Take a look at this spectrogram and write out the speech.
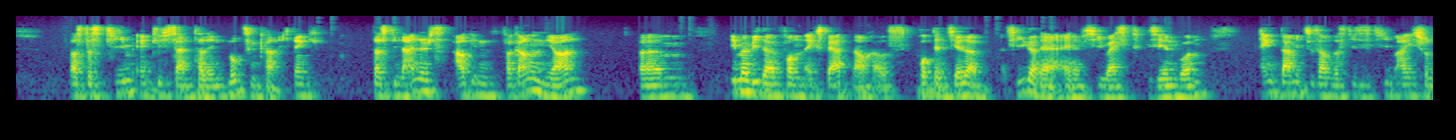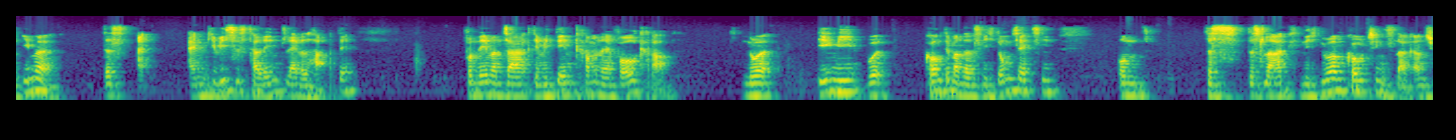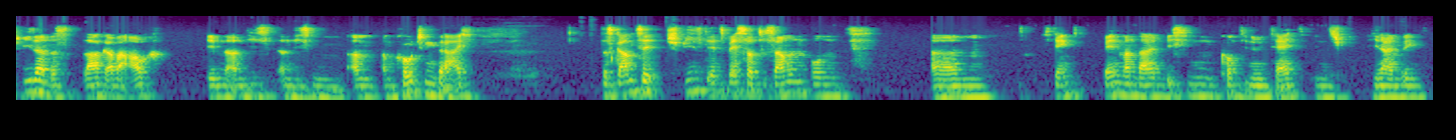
dass das Team endlich sein Talent nutzen kann. Ich denke, dass die Niners auch in vergangenen Jahren ähm, immer wieder von Experten auch als potenzieller Sieger der NFC West gesehen wurden, hängt damit zusammen, dass dieses Team eigentlich schon immer das, ein gewisses Talentlevel hatte, von dem man sagte, mit dem kann man Erfolg haben. Nur irgendwie konnte man das nicht umsetzen und das, das lag nicht nur am Coaching, es lag an Spielern, das lag aber auch eben an, dies, an diesem, am, am Coaching-Bereich. Das Ganze spielt jetzt besser zusammen und ähm, ich denke, wenn man da ein bisschen Kontinuität ins, hineinbringt,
